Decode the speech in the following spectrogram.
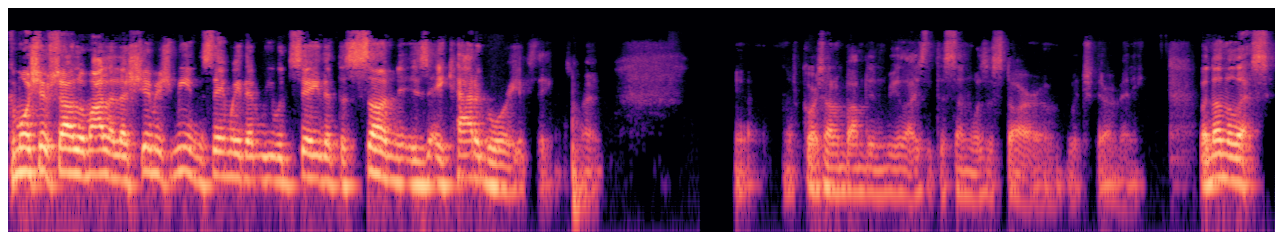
In the same way that we would say that the sun is a category of things, right? You know, of course, Harambam didn't realize that the sun was a star, of which there are many. But nonetheless,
